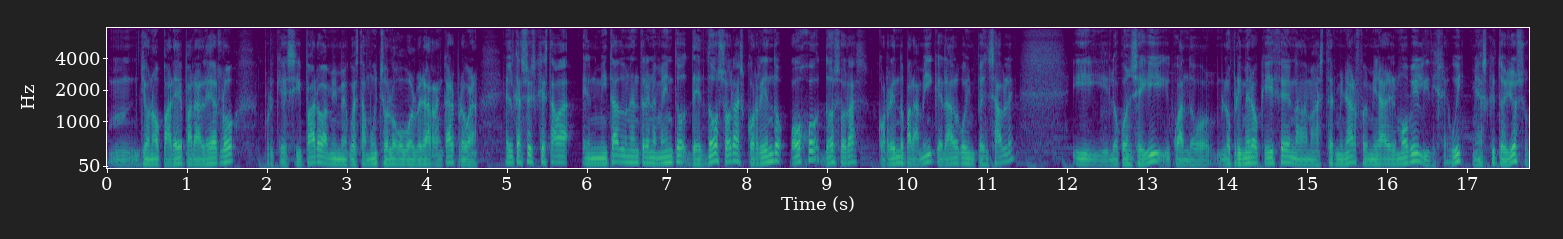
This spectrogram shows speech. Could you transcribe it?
Mm, yo no paré para leerlo, porque si paro a mí me cuesta mucho luego volver a arrancar. Pero bueno, el caso es que estaba en mitad de un entrenamiento de dos horas corriendo. Ojo, dos horas corriendo para mí, que era algo impensable. Y lo conseguí y cuando lo primero que hice nada más terminar fue mirar el móvil y dije, uy, me ha escrito Yosu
